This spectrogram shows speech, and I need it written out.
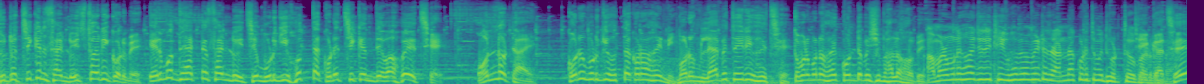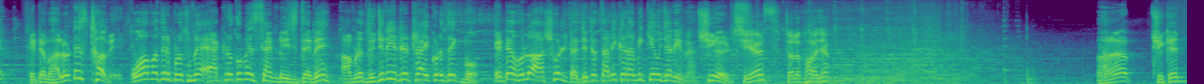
দুটো চিকেন স্যান্ডউইচ তৈরি করবে। এর মধ্যে একটা স্যান্ডউইচে মুরগি হত্যা করে চিকেন দেওয়া হয়েছে। অন্যটায় কোনো মুরগি হত্যা করা হয়নি বরং ল্যাবে তৈরি হয়েছে। তোমার মনে হয় কোনটা বেশি ভালো হবে? আমার মনে হয় যদি ঠিকভাবে আমি এটা রান্না করে তুমি ধরতেও ঠিক পারবে না। আছে এটা ভালো টেস্ট হবে। ও আমাদের প্রথমে এক রকমের স্যান্ডউইচ দেবে। আমরা দুজনেই এটা ট্রাই করে দেখব। এটা হলো আসলটা যেটা তারিখের আমি কেউ জানি না। শিয়ার্স চিয়ার্স চলো খাওয়া যাক। হ্যাঁ চিকেন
